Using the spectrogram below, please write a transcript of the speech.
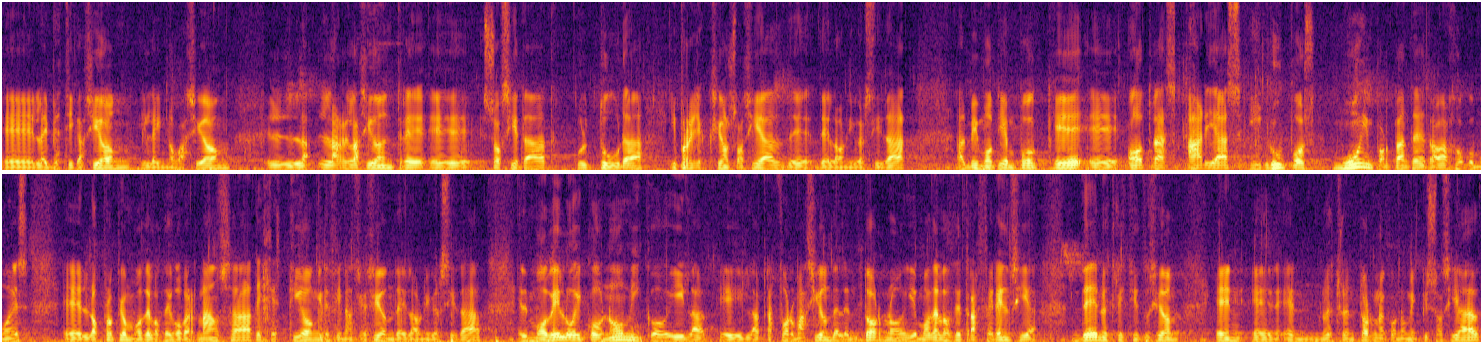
eh, la investigación y la innovación, la, relación entre sociedad, cultura y proyección social de la universidad al mismo tiempo que eh, otras áreas y grupos muy importantes de trabajo como es eh, los propios modelos de gobernanza, de gestión y de financiación de la universidad, el modelo económico y la, transformación del entorno y modelos de transferencia de nuestra institución en, nuestro entorno económico y social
